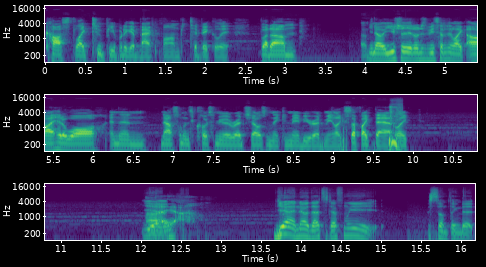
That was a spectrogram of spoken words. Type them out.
cost like two people to get back bombed typically, but um. Um, You know, usually it'll just be something like, "Oh, I hit a wall, and then now someone's close to me with red shells, and they can maybe red me," like stuff like that. Like, uh, yeah, Yeah, no, that's definitely something that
